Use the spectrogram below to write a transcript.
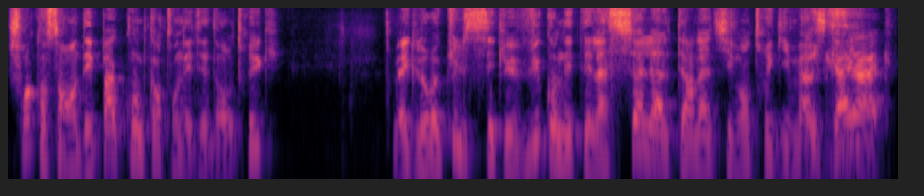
Je crois qu'on s'en rendait pas compte quand on était dans le truc. Mais avec le recul, c'est que vu qu'on était la seule alternative entre guillemets à Sky, exact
